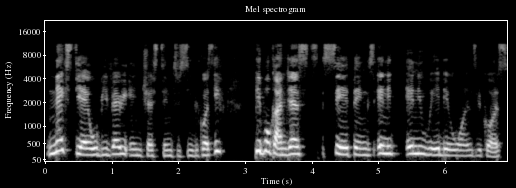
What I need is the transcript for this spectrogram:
next year will be very interesting to see because if people can just say things any any way they want because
